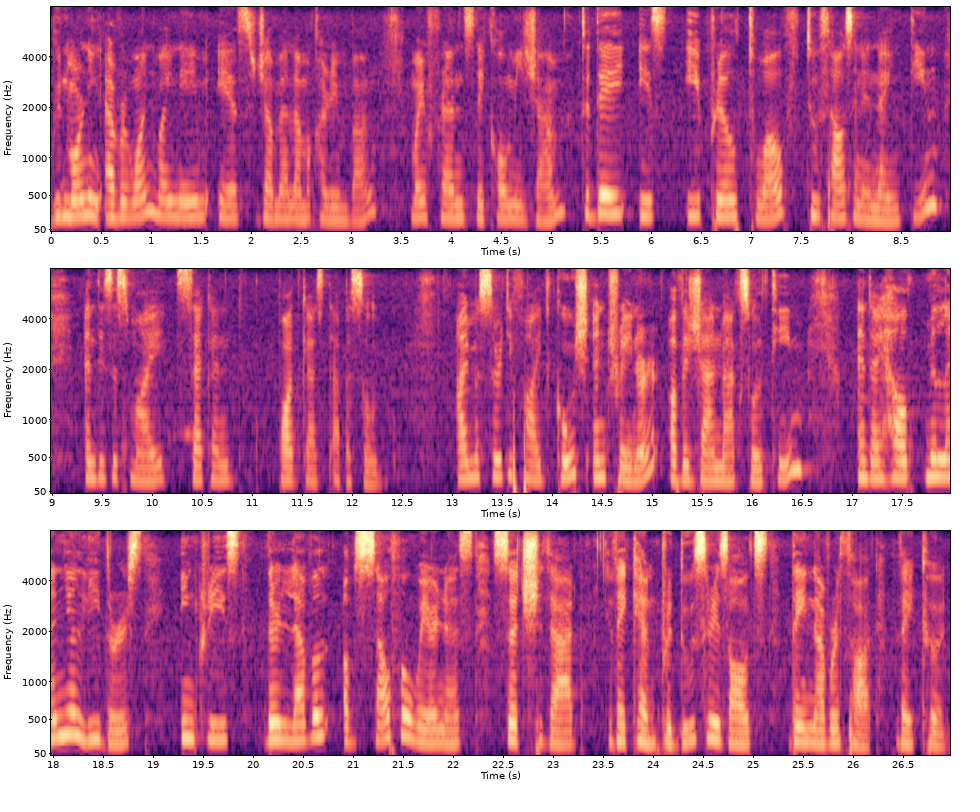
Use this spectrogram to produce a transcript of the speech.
Good morning, everyone. My name is Jamela Makarimbang. My friends, they call me Jam. Today is April 12, 2019, and this is my second podcast episode. I'm a certified coach and trainer of the John Maxwell team, and I help millennial leaders increase their level of self awareness such that they can produce results they never thought they could.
